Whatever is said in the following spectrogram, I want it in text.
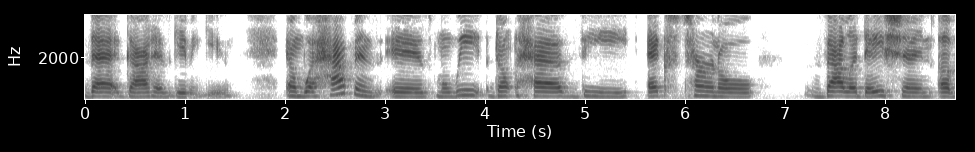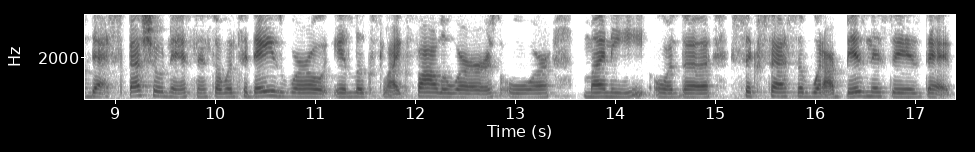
that God has given you. And what happens is when we don't have the external validation of that specialness. And so in today's world, it looks like followers or money or the success of what our business is that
